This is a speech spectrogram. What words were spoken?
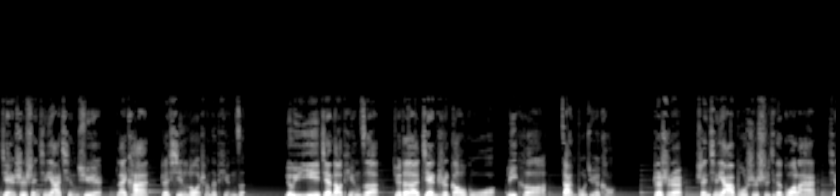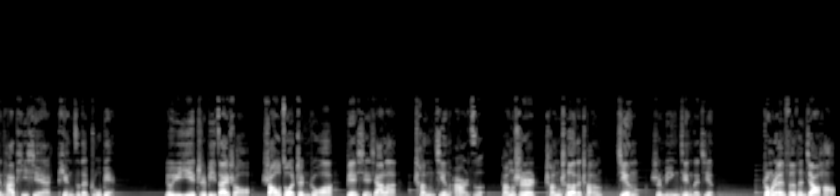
检视沈清雅请去来看这新落成的亭子。刘于义见到亭子，觉得建制高古，立刻赞不绝口。这时，沈清崖不失时机的过来，请他题写亭子的竹匾。刘于义执笔在手，稍作斟酌，便写下了“澄净”二字。澄是澄澈的澄，净是明净的净。众人纷纷叫好，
